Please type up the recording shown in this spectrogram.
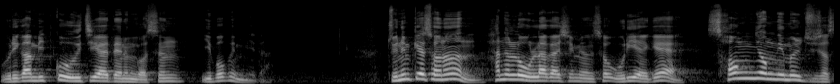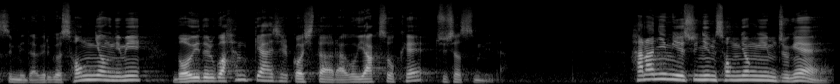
우리가 믿고 의지해야 되는 것은 이 법입니다. 주님께서는 하늘로 올라가시면서 우리에게 성령님을 주셨습니다. 그리고 성령님이 너희들과 함께 하실 것이다라고 약속해 주셨습니다. 하나님 예수님 성령님 중에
